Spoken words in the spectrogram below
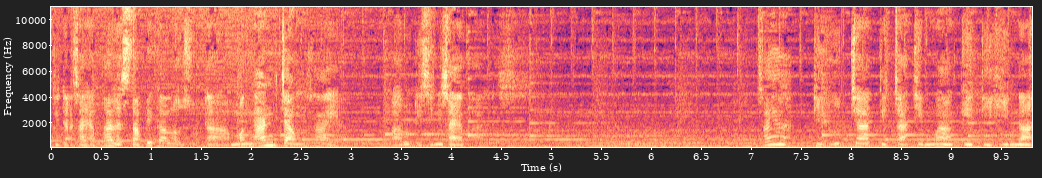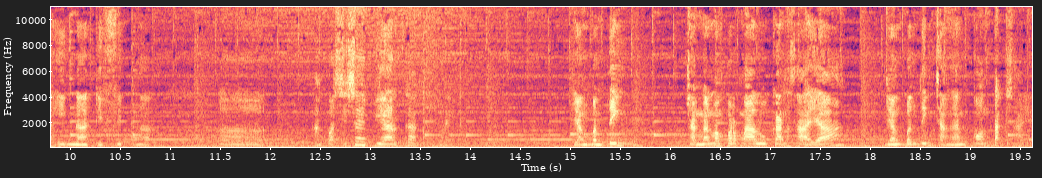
tidak saya balas tapi kalau sudah mengancam saya baru di sini saya balas. Saya dihujat dicaci maki dihina-hina difitnah. Eh, apa sih saya biarkan yang penting jangan mempermalukan saya yang penting jangan kontak saya.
